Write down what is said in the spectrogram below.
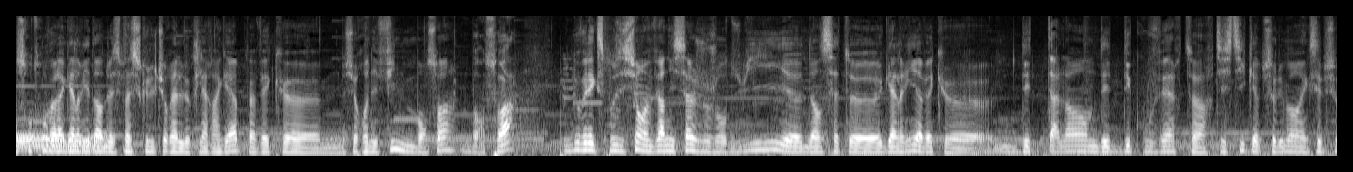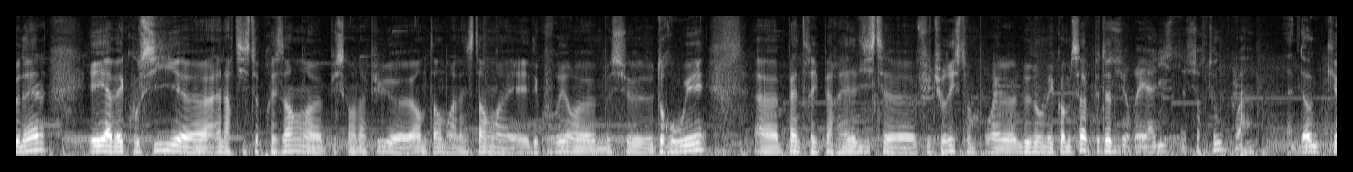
se retrouve à la galerie d'art de l'espace culturel Leclerc Agap avec euh, M. René Film. Bonsoir. Bonsoir. Une nouvelle exposition, un vernissage aujourd'hui euh, dans cette euh, galerie avec des talents, des découvertes artistiques absolument exceptionnelles et avec aussi un artiste présent puisqu'on a pu entendre à l'instant et découvrir M. Drouet, peintre hyper réaliste, futuriste, on pourrait le nommer comme ça peut-être. Surréaliste surtout. Quoi. Donc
